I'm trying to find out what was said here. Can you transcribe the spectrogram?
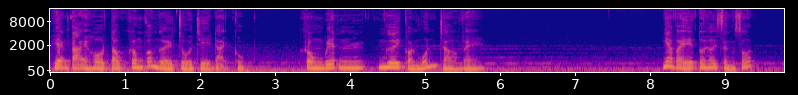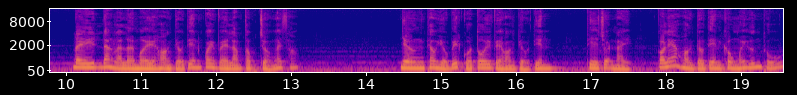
Hiện tại hồ tộc không có người chủ trì đại cục. Không biết ngươi còn muốn trở về. Nghe vậy tôi hơi sừng sốt. Đây đang là lời mời Hoàng Tiểu Tiên quay về làm tộc trưởng hay sao? Nhưng theo hiểu biết của tôi về Hoàng Tiểu Tiên, Thì chuyện này có lẽ Hoàng Tiểu Tiên không mấy hứng thú.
